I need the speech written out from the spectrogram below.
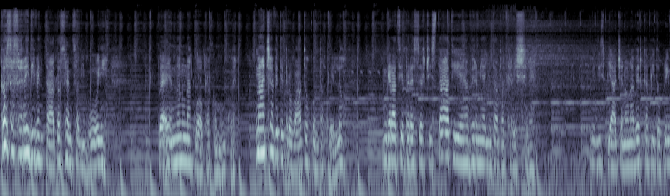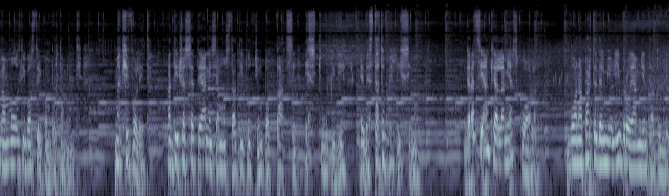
Cosa sarei diventata senza di voi? Beh, non una cuoca comunque. Ma ci avete provato, conta quello. Grazie per esserci stati e avermi aiutato a crescere. Mi dispiace non aver capito prima molti vostri comportamenti. Ma che volete? A 17 anni siamo stati tutti un po' pazzi e stupidi ed è stato bellissimo. Grazie anche alla mia scuola. Buona parte del mio libro è ambientato lì.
